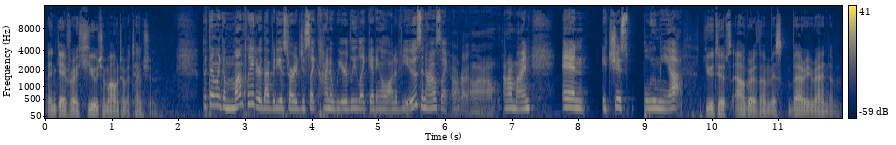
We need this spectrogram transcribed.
and gave her a huge amount of attention. But then like a month later, that video started just like kind of weirdly like getting a lot of views, and I was like, oh, right, I don't mind, and it just blew me up. YouTube's algorithm is very random.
